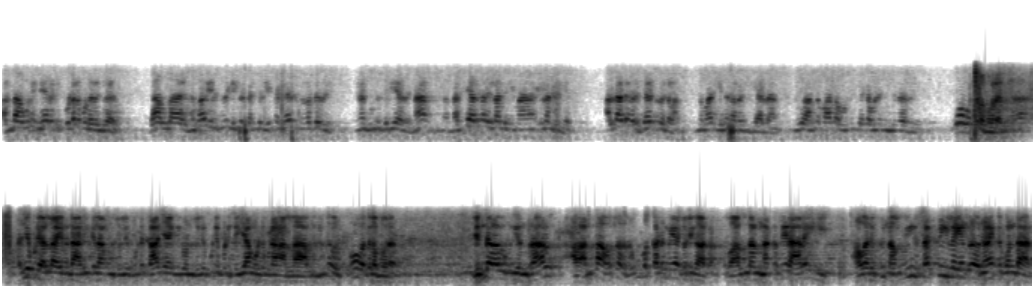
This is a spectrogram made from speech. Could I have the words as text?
அல்லாவுடைய நேரடி தொடர்புல இருக்கிறார். யா அல்லா இந்த மாதிரி இருக்கிறது என்ன தங்கள் என்ன நேரத்தில் நடந்தது? எனக்கு ஒன்றும் தெரியாது. நான் நபியா இருந்தால் எல்லாம் தெரியுமா? எல்லாம் தெரியாது. அல்லாட்ட அவர் கேட்டிருக்கலாம். இந்த மாதிரி என்ன நடந்துச்சு இது அந்த மாதிரிலாம் ஒன்றும் கேட்க விடுங்கிறாரு போறாரு. அது எப்படி அல்லா என்னடா அடிக்கலாம்னு சொல்லி போட்டு காலியாக்கிடுவோம்னு சொல்லி இப்படி இப்படி செய்யாம விட்டுவிடான் அல்லா அப்படின்னு சொல்லிட்டு ஒரு கோபத்துல போறாரு. எந்த அளவுக்கு என்றால் அல்லாஹ் வந்து அதை ரொம்ப கடுமையா சொல்லி காட்டுறான் அல்லன் நக்க செய்யற அழகி அவருக்கு நம்பி சக்தி இல்லை என்று அவர் நினைத்து கொண்டார்.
